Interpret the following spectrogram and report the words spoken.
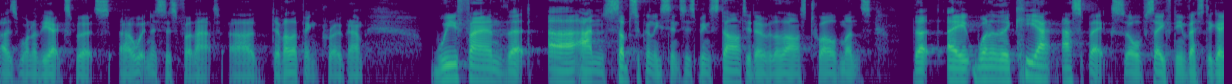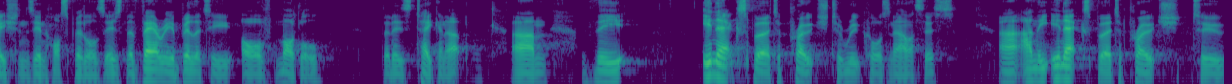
as one of the experts, witnesses for that developing program. We found that, and subsequently since it's been started over the last 12 months, that a, one of the key aspects of safety investigations in hospitals is the variability of model that is taken up, um, the inexpert approach to root cause analysis, uh, and the inexpert approach to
